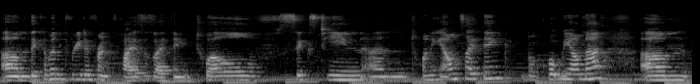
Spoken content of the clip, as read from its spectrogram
Um, they come in three different sizes, I think 12, 16, and 20 ounce, I think. Don't quote me on that. Um,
